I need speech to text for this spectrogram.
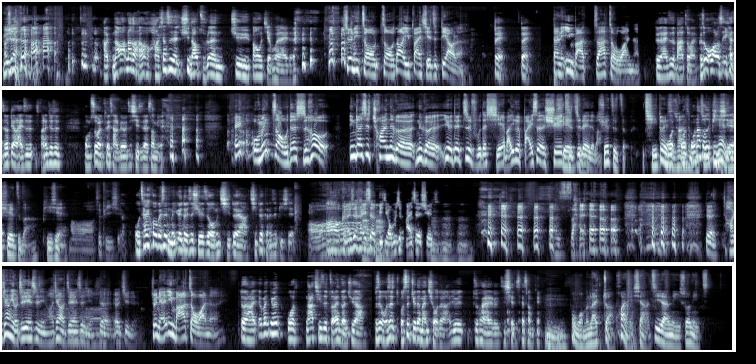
不是？好，然后那个好像好像是训导主任去帮我捡回来的，所以你走走到一半，鞋子掉了。对对，但你硬把它走完了，对的，还是把它走完。可是我忘了是一开始就掉了，还是反正就是我们所有人退场留一只鞋子在上面。哎，我们走的时候应该是穿那个那个乐队制服的鞋吧，一个白色的靴子之类的吧。靴子走，旗队是穿什么？我，我那时候是皮鞋靴子吧，皮鞋。哦。是皮鞋，我猜会不会是你们乐队是靴子，我们旗队啊，旗队可能是皮鞋。哦哦，可能是黑色皮鞋，我们是白色靴子。嗯嗯，哇塞，对，好像有这件事情，好像有这件事情，对，有记得。所以你还硬把它走完了？对啊，要不然因为我拿旗子转来转去啊，不是，我是我是觉得蛮糗的啦，因为最后还留一只鞋子在上面。嗯，我们来转换一下，既然你说你。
